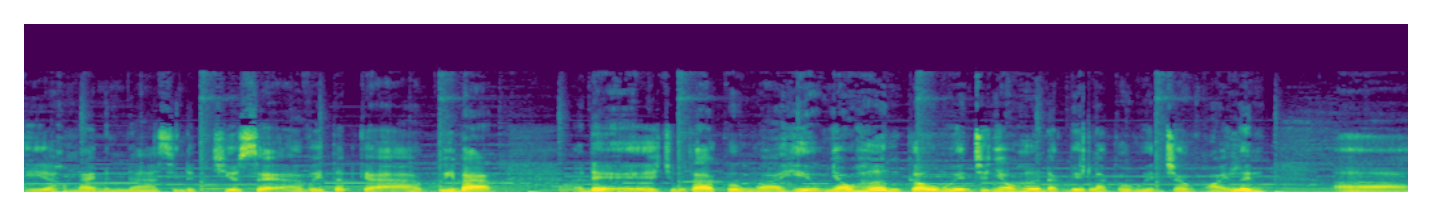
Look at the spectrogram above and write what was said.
Thì hôm nay mình xin được chia sẻ với tất cả quý bạn để chúng ta cùng à, hiểu nhau hơn cầu nguyện cho nhau hơn đặc biệt là cầu nguyện cho hoài linh. À,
